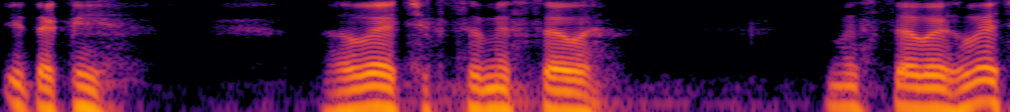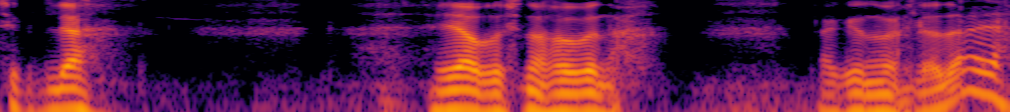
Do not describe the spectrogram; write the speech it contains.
І такий глечик, це місцевий. Місцевий глечик для яблучного вина. Так він виглядає.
